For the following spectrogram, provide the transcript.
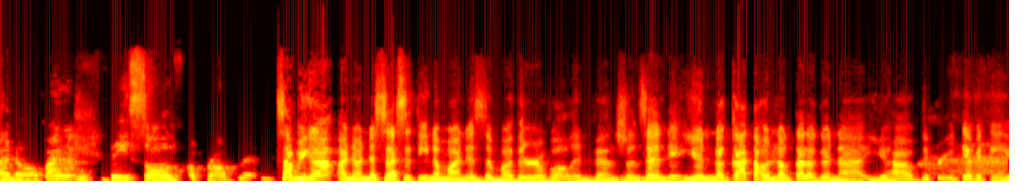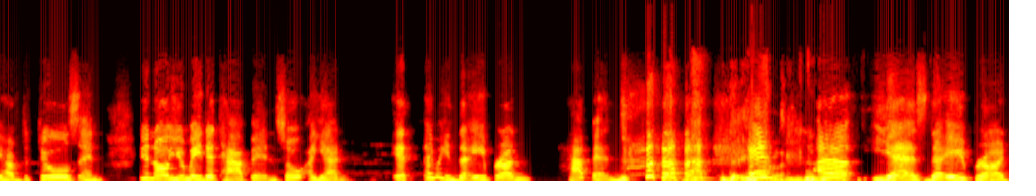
ano, parang they solve a problem. sabi nga, ano, necessity naman is the mother of all inventions. Mm. And yun, nagkataon lang talaga na you have the creativity, you have the tools, and, you know, you made it happen. So, ayan. It, I mean, the apron happened. The And, apron. uh, yes, the apron.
